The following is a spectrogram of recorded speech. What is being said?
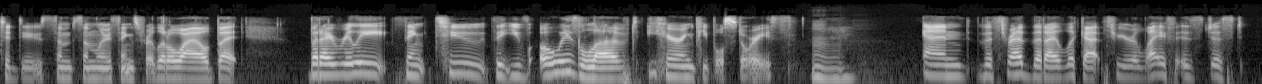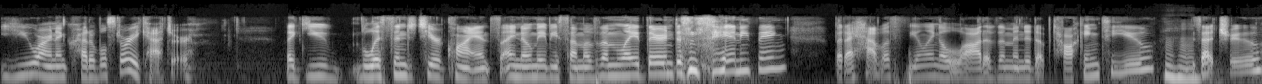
to do some similar things for a little while but but i really think too that you've always loved hearing people's stories mm. and the thread that i look at through your life is just you are an incredible story catcher like you listened to your clients. I know maybe some of them laid there and didn't say anything, but I have a feeling a lot of them ended up talking to you. Mm-hmm. Is that true?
